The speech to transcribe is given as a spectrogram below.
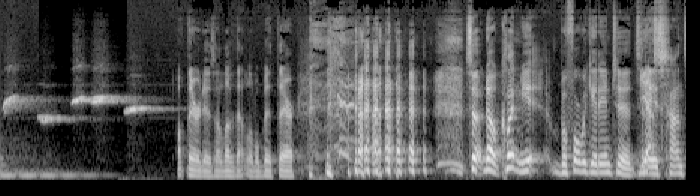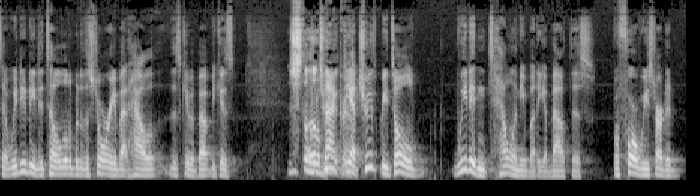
Oh, there it is. I love that little bit there. so, no, Clinton, you, before we get into today's Yes. content, we do need to tell a little bit of the story about how this came about because Just a little truth, background. Yeah, truth be told, we didn't tell anybody about this before we started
